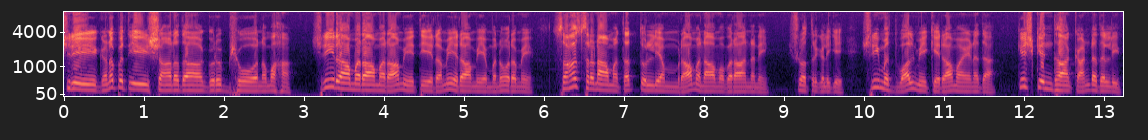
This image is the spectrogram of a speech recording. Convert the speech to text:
ಶ್ರೀ ಗಣಪತಿ ಶಾರದಾ ಗುರುಭ್ಯೋ ನಮಃ. ಶ್ರೀರಾಮ ರಾಮ ರಾಮೇತಿ ರಮೇ ರಾಮೇ ಮನೋರಮೆ. ಸಹಸ್ರನಾಮ ತತ್ತುಲ್ಯಂ ರಾಮನಾಮ ವರಾನನೆ. ಶ್ರೋತೃಗಳಿಗೆ ಶ್ರೀಮದ್ ವಾಲ್ಮೀಕಿ ರಾಮಾಯಣದ ಕಿಷ್ಕಿಂಧ ಕಾಂಡದಲ್ಲಿ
